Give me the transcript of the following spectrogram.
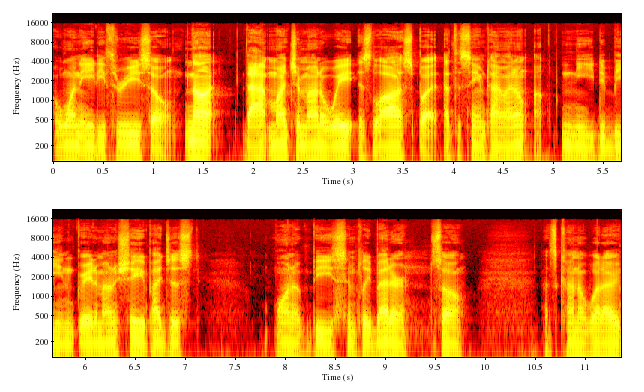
183, so not that much amount of weight is lost, but at the same time I don't need to be in great amount of shape. I just want to be simply better. So that's kind of what I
